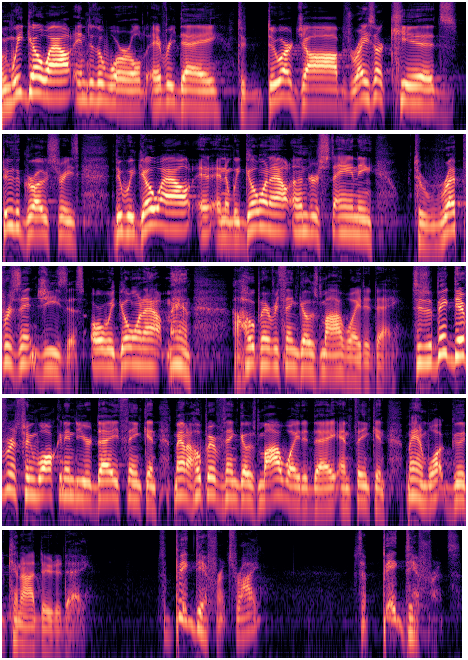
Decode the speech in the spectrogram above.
When we go out into the world every day to do our jobs, raise our kids, do the groceries, do we go out and, and are we going out understanding to represent Jesus? Or are we going out, man, I hope everything goes my way today. So there's a big difference between walking into your day thinking, man, I hope everything goes my way today, and thinking, man, what good can I do today? It's a big difference, right? It's a big difference.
